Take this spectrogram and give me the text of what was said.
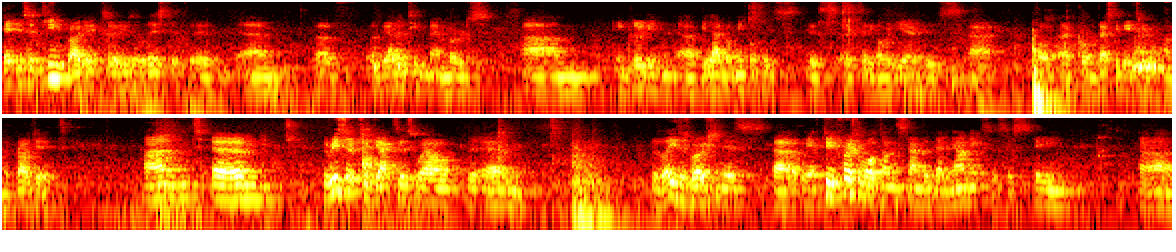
It's a team project, so here's a list of the, um, of, of, the other team members, um, including uh, Pilar who's is, uh, sitting over here, who's uh, co-investigator on the project. And um, the research objectives, well, the, um, the latest version is uh, we have to, first of all, to understand the dynamics that sustain uh,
